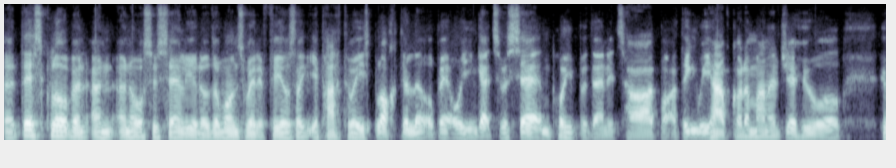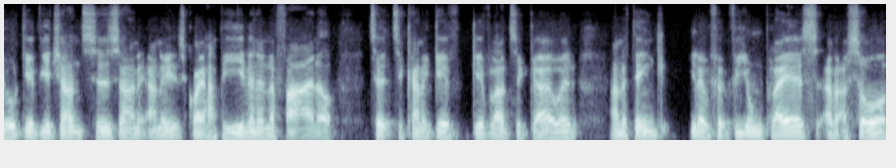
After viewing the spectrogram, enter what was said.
at this club and, and and also certainly at other ones where it feels like your pathway is blocked a little bit or you can get to a certain point but then it's hard but i think we have got a manager who will who will give you chances and and he's quite happy even in a final to to kind of give give lads a go and and i think you know, for, for young players. I, I, saw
